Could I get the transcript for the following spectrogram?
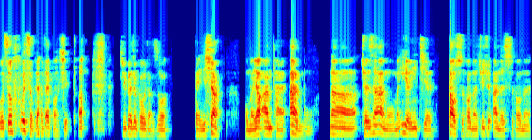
我说为什么要戴保险套？居哥就跟我讲说，等一下我们要安排按摩，那全身按摩，我们一人一间。到时候呢，继续按的时候呢，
